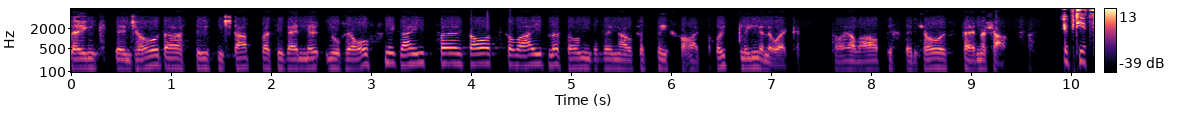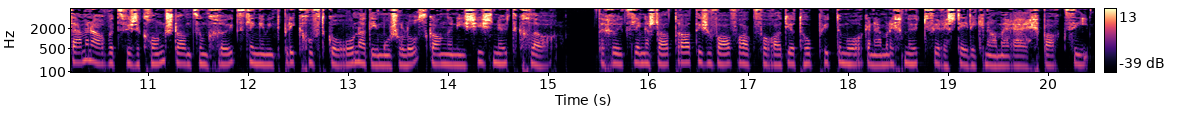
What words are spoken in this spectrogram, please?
denke dann schon, dass unser Stadtpräsident nicht nur für Hoffnung einzeln geht, weibeln, sondern dann auch für die Sicherheit der Kreuzlingen schauen. Da erwarte ich dann schon ein Zusammenarbeiten. Ob die Zusammenarbeit zwischen Konstanz und Kreuzlingen mit Blick auf die Corona-Demo schon losgegangen ist, ist nicht klar. Der Kreuzlinger Stadtrat ist auf Anfrage von Radio Top heute Morgen nämlich nicht für eine Stellungnahme erreichbar gewesen.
